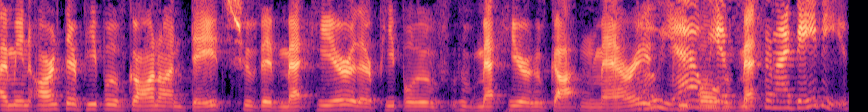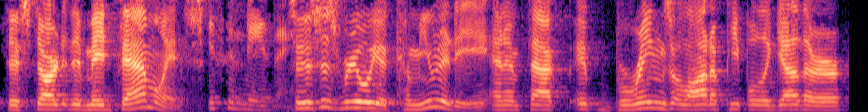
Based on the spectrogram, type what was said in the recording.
I mean, aren't there people who've gone on dates who they've met here? There are people who've, who've met here who've gotten married. oh yeah, people we have six met- and I babies. They've started. They've made families. It's amazing. So this is really a community, and in fact, it brings a lot of people together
